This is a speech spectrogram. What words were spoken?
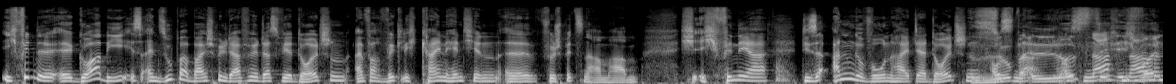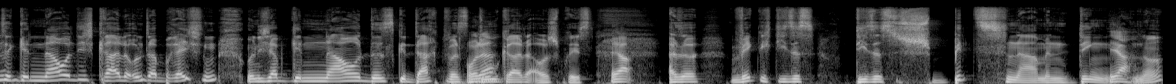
ich finde, äh, Gorbi ist ein super Beispiel dafür, dass wir Deutschen einfach wirklich kein Händchen äh, für Spitznamen haben. Ich, ich finde ja diese Angewohnheit der Deutschen aus, Super aus lustig. Ich Nachnamen. wollte genau dich gerade unterbrechen und ich habe genau das gedacht, was Oder? du gerade aussprichst. Ja. Also wirklich dieses, dieses Spitznamen-Ding, Ja. ne?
